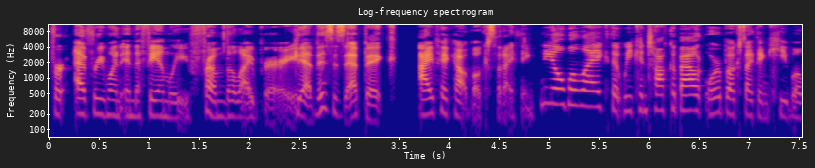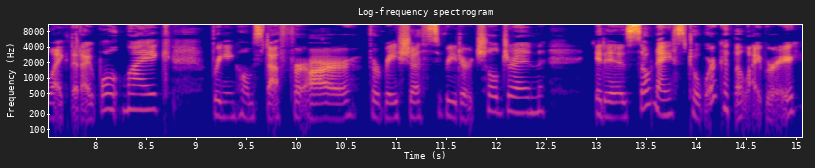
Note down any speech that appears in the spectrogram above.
for everyone in the family from the library. Yeah, this is epic. I pick out books that I think Neil will like that we can talk about, or books I think he will like that I won't like, bringing home stuff for our voracious reader children. It is so nice to work at the library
